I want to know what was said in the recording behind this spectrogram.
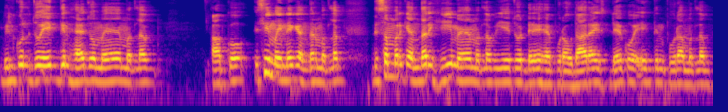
बिल्कुल जो एक दिन है जो मैं मतलब आपको इसी महीने के अंदर मतलब दिसंबर के अंदर ही मैं मतलब ये जो डे है पूरा उधार है इस डे को एक दिन पूरा मतलब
